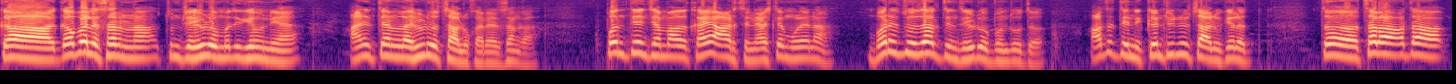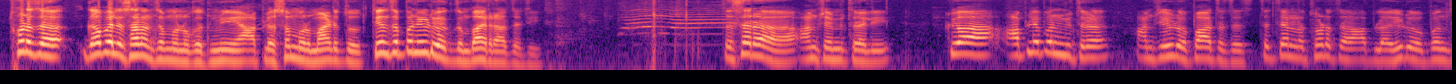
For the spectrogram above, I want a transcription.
का गबाले सरांना तुमच्या व्हिडिओमध्ये घेऊन या आणि त्यांना व्हिडिओ चालू करायला सांगा. पण त्यांच्या मागं काही अडचणी असल्यामुळे ना बरेच दिवस झाले त्यांचं व्हिडिओ बंद होतं. आता त्यांनी कंटिन्यू चालू केलं. तर चला आता थोडंसं गबाले सरांचं मनोगत मी आपल्यासमोर मांडतो. त्यांचं पण व्हिडिओ एकदम बाहेर राहतं ती. तर सर आमच्या मित्राली किंवा आपले पण मित्र आमचे व्हिडिओ पाहतातच तर त्यांना थोडंसं आपला व्हिडिओ बंद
